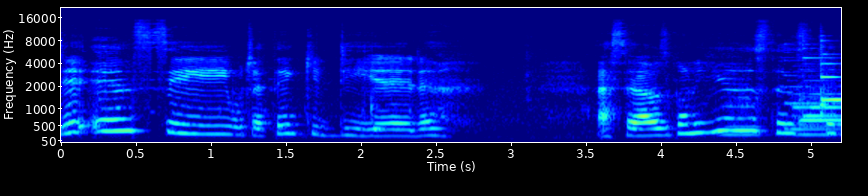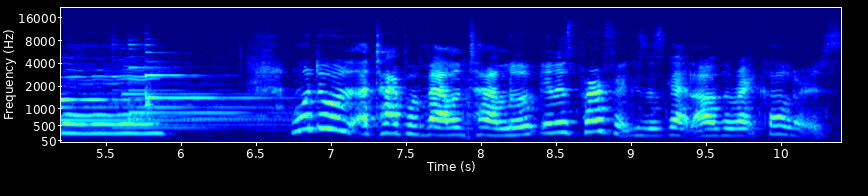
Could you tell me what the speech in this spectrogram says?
didn't see, which I think you did, I said I was going to use this today. I'm going to do a, type of Valentine look, and it's perfect because it's got all the right colors.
